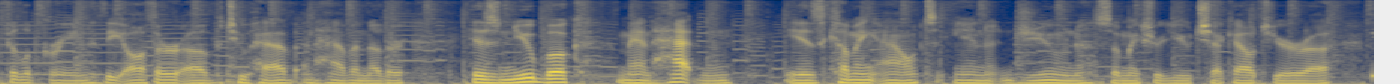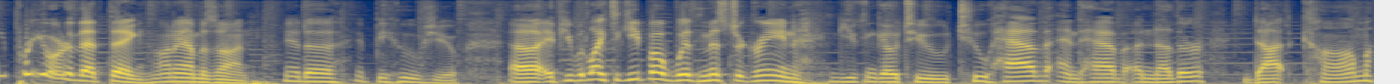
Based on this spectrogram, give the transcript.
Philip Greene, the author of To Have and Have Another. His new book, Manhattan, is coming out in June, so make sure you check out your uh, you pre-order that thing on Amazon. It uh, it behooves you. Uh, if you would like to keep up with Mr. Greene, you can go to tohaveandhaveanother.com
